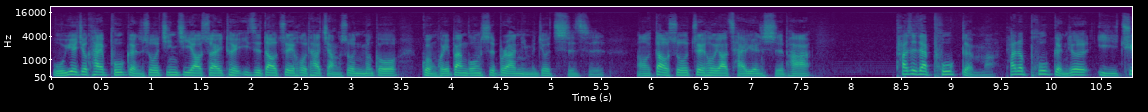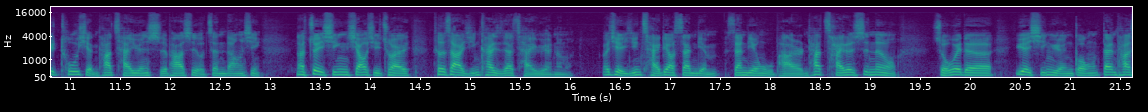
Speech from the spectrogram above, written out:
五月就开始铺梗，说经济要衰退，一直到最后他讲说，你们给我滚回办公室，不然你们就辞职。然后到说最后要裁员十趴，他是在铺梗嘛？他的铺梗就是以去凸显他裁员十趴是有正当性。那最新消息出来，特斯拉已经开始在裁员了嘛？而且已经裁掉三点三点五趴人，他裁的是那种所谓的月薪员工，但他。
